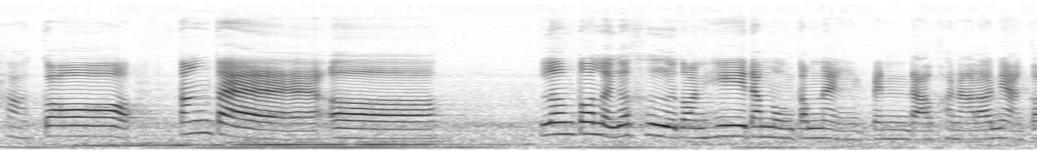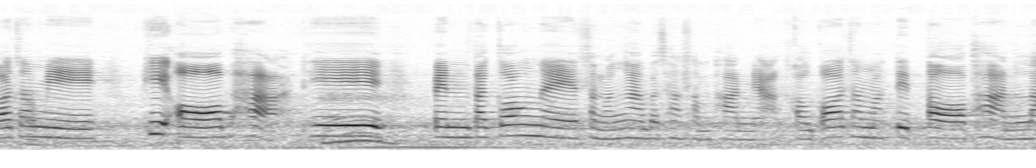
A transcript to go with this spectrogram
ค่ะ ก็ตั้งแต่เอ่อ เริ่มต้นเลยก็คือตอนที่ดำรงตำแหน่งเป็นดาวคณะแล้วเนี่ยก็จะมีพี่ออฟค่ะที่อ่เป็นตากล้องในสำนักงานประชาสัมพันธ์เนี่ยเขาก็จะมาติดต่อผ่านไล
